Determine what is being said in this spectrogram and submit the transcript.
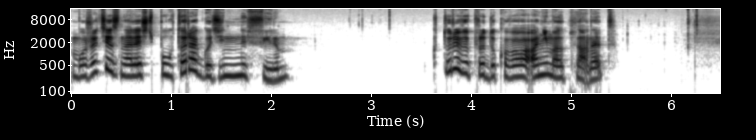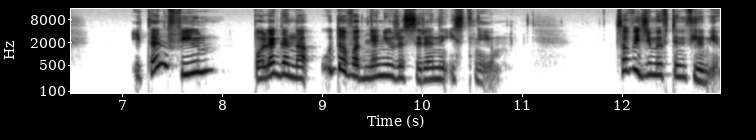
możecie znaleźć półtora godzinny film, który wyprodukowała Animal Planet. I ten film polega na udowadnianiu, że syreny istnieją. Co widzimy w tym filmie?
